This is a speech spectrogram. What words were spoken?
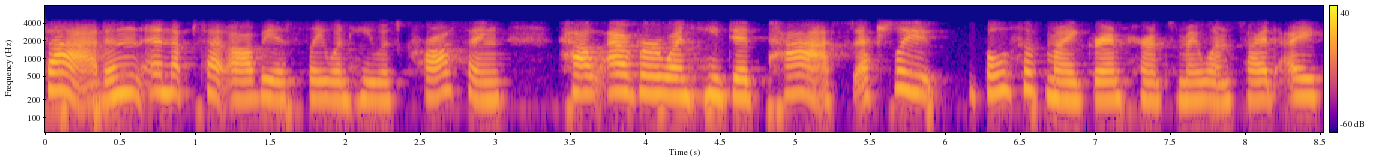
sad and, and upset, obviously, when he was crossing However, when he did pass, actually both of my grandparents on my one side, I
